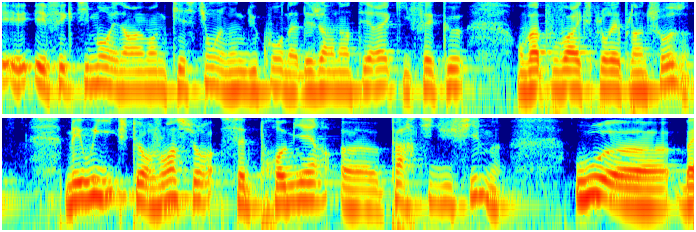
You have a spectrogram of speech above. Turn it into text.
e-, effectivement énormément de questions et donc du coup on a déjà un intérêt qui fait que on va pouvoir explorer plein de choses. Mais oui, je te rejoins sur cette première euh, partie du film où euh, bah,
